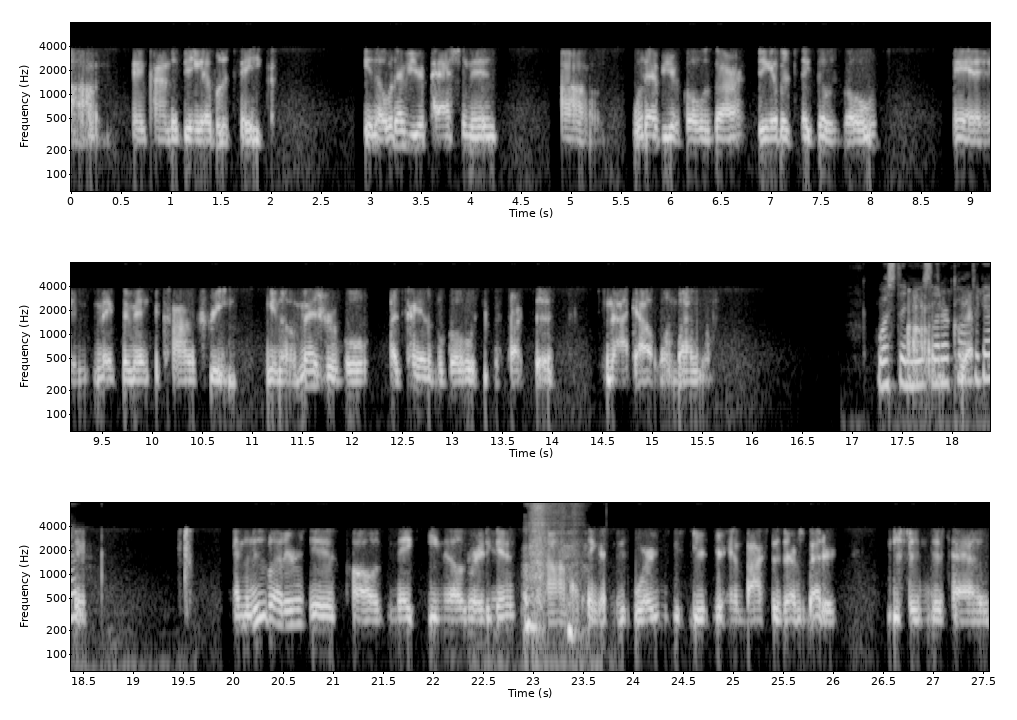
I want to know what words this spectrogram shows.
Um, and kind of being able to take, you know, whatever your passion is, um, whatever your goals are, being able to take those goals and make them into concrete, you know, measurable, attainable goals you can start to knock out one by one. What's the newsletter um, called again? It. And the newsletter is called Make Email Great Again. um, I think it's where your, your inbox deserves better. You shouldn't just have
